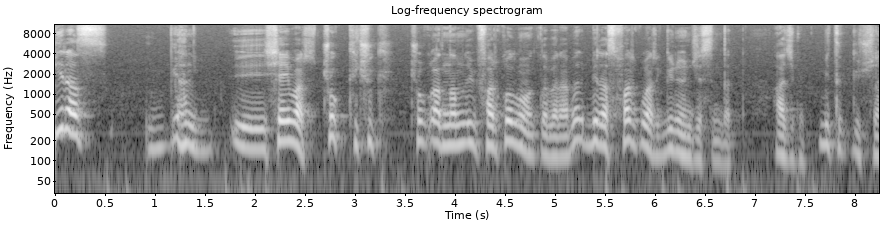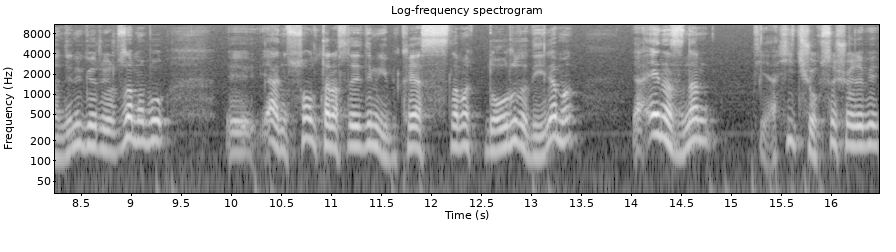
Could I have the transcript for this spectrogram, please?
Biraz yani e, şey var. Çok küçük, çok anlamlı bir fark olmamakla beraber biraz fark var gün öncesinden hacmin. Bir tık güçlendiğini görüyoruz ama bu e, yani sol tarafta dediğim gibi kıyaslamak doğru da değil ama ya en azından ya hiç yoksa şöyle bir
